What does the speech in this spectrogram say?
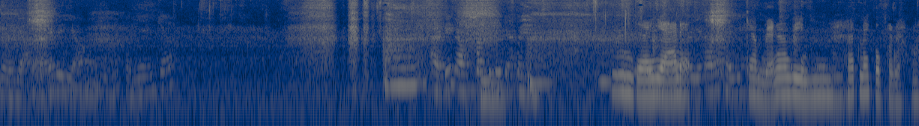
đi thời gian biết đâu Ừ, đẹp chồng để nó viêm hết mấy cục rồi nè. con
